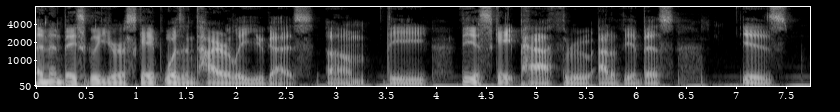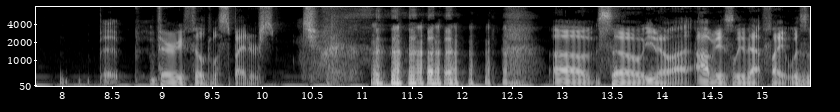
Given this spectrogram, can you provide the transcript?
and then basically your escape was entirely you guys. Um, the the escape path through out of the abyss is uh, very filled with spiders. uh, so you know, obviously that fight was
